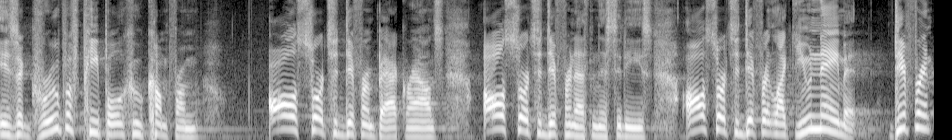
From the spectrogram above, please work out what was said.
is a group of people who come from all sorts of different backgrounds, all sorts of different ethnicities, all sorts of different, like you name it, different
